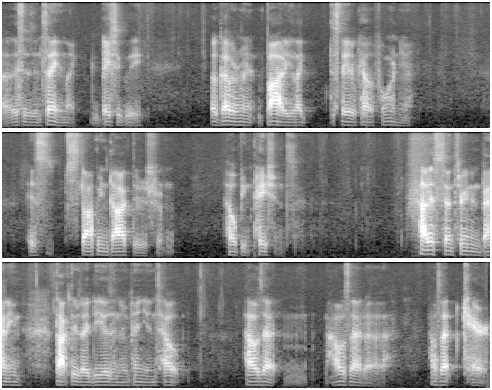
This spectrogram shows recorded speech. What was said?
Uh, this is insane. Like basically, a government body like the state of California is stopping doctors from helping patients. How does censoring and banning doctors' ideas and opinions help? How is that? How is that? Uh, how's that care?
